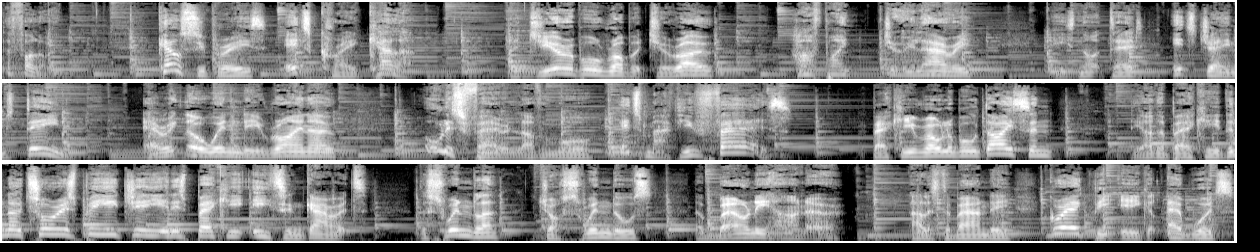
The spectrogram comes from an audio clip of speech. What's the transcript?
the following Kelsey Breeze, it's Craig Keller. The durable Robert Giroux, Half Pint Jury Lowry, He's Not Dead, it's James Dean. Eric the Windy Rhino, All is Fair in Love and War, it's Matthew Fairs. Becky Rollerball Dyson, the other Becky, the notorious BEG, it is Becky Eaton Garrett. The Swindler, Josh Swindles, the Bounty Hunter, Alistair Boundy, Greg the Eagle Edwards,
